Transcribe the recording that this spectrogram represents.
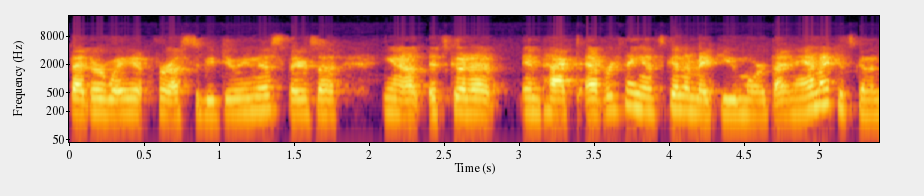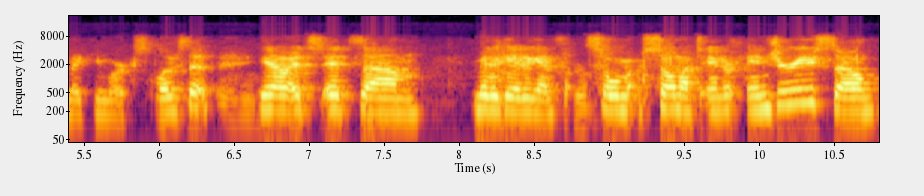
better way for us to be doing this. There's a, you know, it's going to impact everything. It's going to make you more dynamic. It's going to make you more explosive. Mm-hmm. You know, it's it's um, mitigating against sure. so so much in- injury. So,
